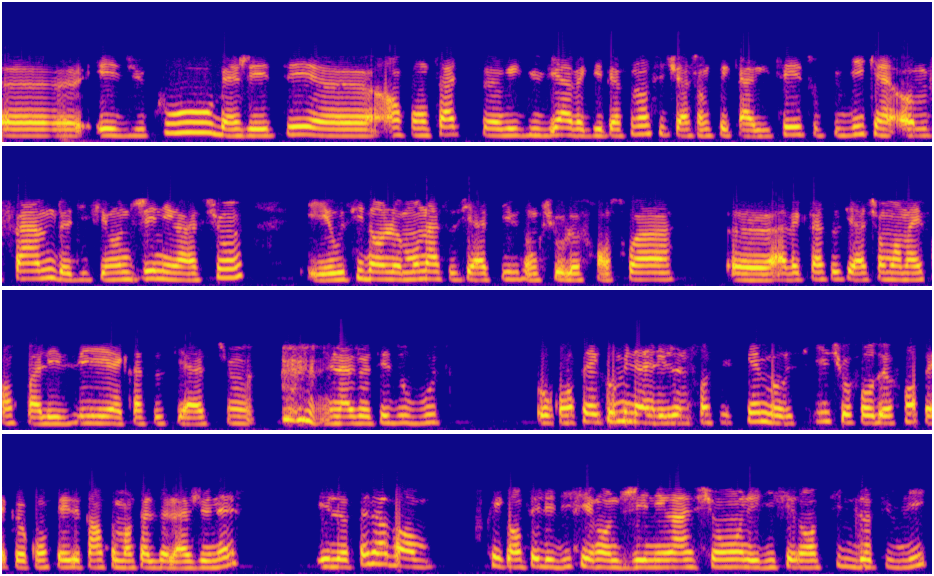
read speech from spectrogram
Euh, et du coup, ben, j'ai été euh, en contact régulier avec des personnes en situation de précarité, tout public, hein, hommes, femmes de différentes générations, et aussi dans le monde associatif, donc sur le François, euh, avec l'association Maman et François Lévé, avec l'association La Jetée d'Oubout, au Conseil communal des jeunes franciscains, mais aussi sur Fort-de-France avec le Conseil départemental de la jeunesse. Et le fait d'avoir fréquenté les différentes générations, les différents types de publics,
